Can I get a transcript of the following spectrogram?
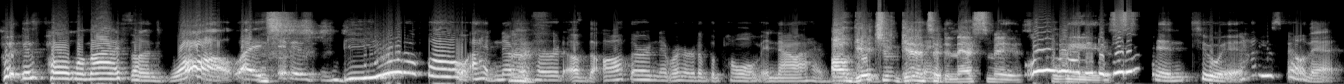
put this poem on my son's wall. Like it is beautiful. I had never hmm. heard of the author, never heard of the poem, and now I have. I'll get you get into Danez Smith, please. Get into it. How do you spell that?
